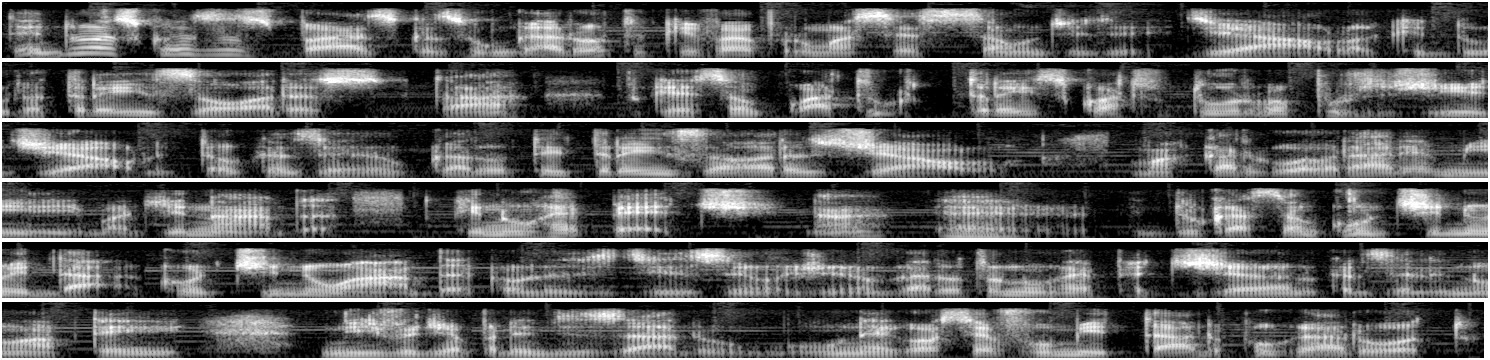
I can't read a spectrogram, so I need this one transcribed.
tem duas coisas básicas. Um garoto que vai para uma sessão de, de aula que dura três horas, tá? Porque são quatro, três, quatro turmas por dia de aula. Então, quer dizer, o garoto tem três horas de aula, uma carga horária mínima, de nada, que não repete, né? É, educação continuidade, continuada, como eles dizem hoje. O garoto não repete de ano, quer dizer, ele não tem nível de aprendizado. O negócio é vomitado pro garoto.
